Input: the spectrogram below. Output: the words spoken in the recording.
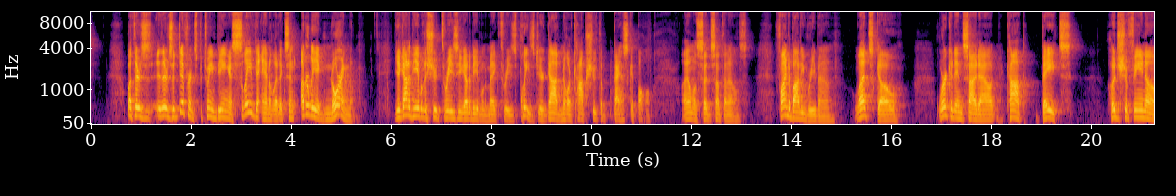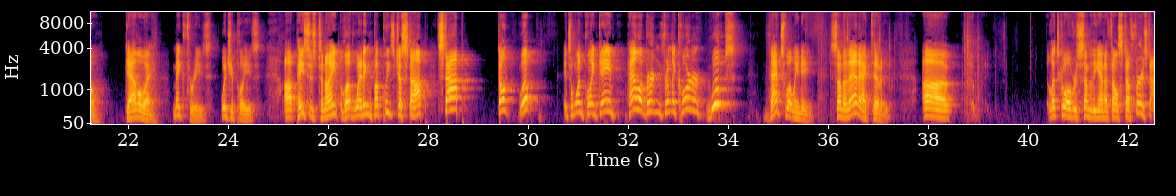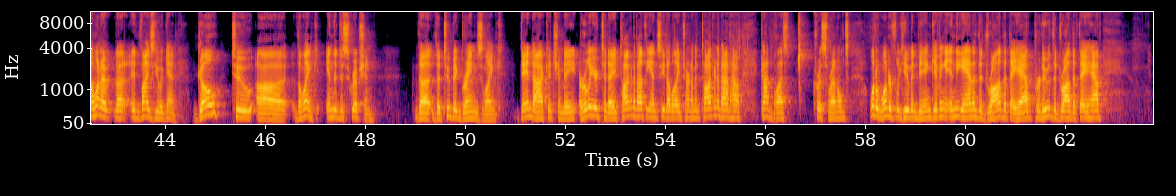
but there's there's a difference between being a slave to analytics and utterly ignoring them. You got to be able to shoot threes. You got to be able to make threes. Please, dear God, Miller Kopp, shoot the basketball. I almost said something else. Find a body rebound. Let's go. Work it inside out. Kopp, Bates, Hood Schifino, Galloway. Make threes, would you please? Uh, Pacers tonight, love winning, but please just stop. Stop! Don't, whoop! It's a one point game. Halliburton from the corner. Whoops! That's what we need. Some of that activity. Uh, let's go over some of the NFL stuff. First, I want to uh, advise you again go to uh, the link in the description, the, the Two Big Brains link. Dan Dakich and me earlier today talking about the NCAA tournament, talking about how, God bless Chris Reynolds, what a wonderful human being, giving Indiana the draw that they have, Purdue the draw that they have.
